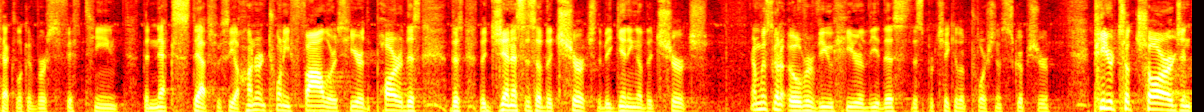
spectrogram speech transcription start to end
text. Look at verse 15. The next steps. We see 120 followers here, the part of this, this the genesis of the church, the beginning of the church. I'm just going to overview here the, this, this particular portion of Scripture. Peter took charge and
